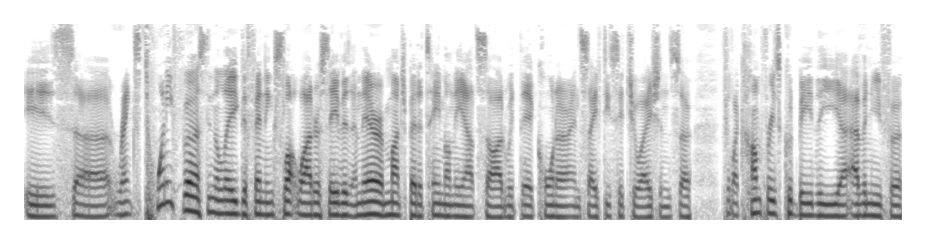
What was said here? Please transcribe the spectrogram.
is uh, ranks 21st in the league defending slot wide receivers, and they're a much better team on the outside with their corner and safety situations. So I feel like Humphries could be the uh, avenue for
